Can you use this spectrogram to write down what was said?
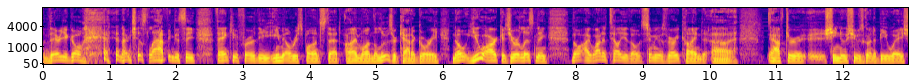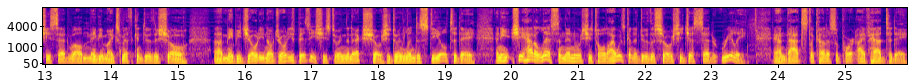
There you go. and I'm just laughing to see. Thank you for the email response that I'm on the loser category. No, you are because you're listening. Though I want to tell you, though, Simi was very kind. Uh, after uh, she knew she was going to be away, she said, "Well, maybe Mike Smith can do the show. Uh, maybe Jody. No, Jody's busy. She's doing the next show. She's doing Linda Steele today." And he, she had a list, and then when she told I was going to do the show, she just said, "Really?" And that's the kind of support I've had today.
